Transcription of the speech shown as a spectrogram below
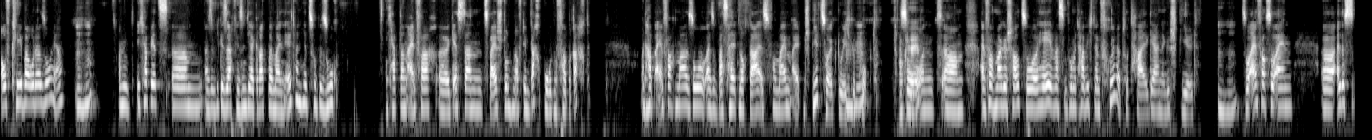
Aufkleber oder so, ja. Mhm. Und ich habe jetzt, ähm, also wie gesagt, wir sind ja gerade bei meinen Eltern hier zu Besuch. Ich habe dann einfach äh, gestern zwei Stunden auf dem Dachboden verbracht und habe einfach mal so, also was halt noch da ist, von meinem alten Spielzeug durchgeguckt. Mhm. Okay. So und ähm, einfach mal geschaut, so hey, was, womit habe ich denn früher total gerne gespielt? Mhm. So einfach so ein äh, alles,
